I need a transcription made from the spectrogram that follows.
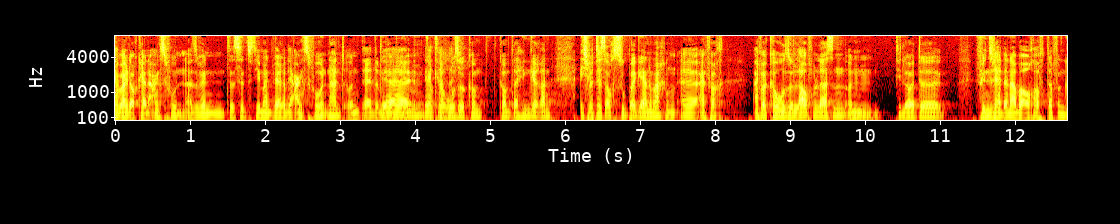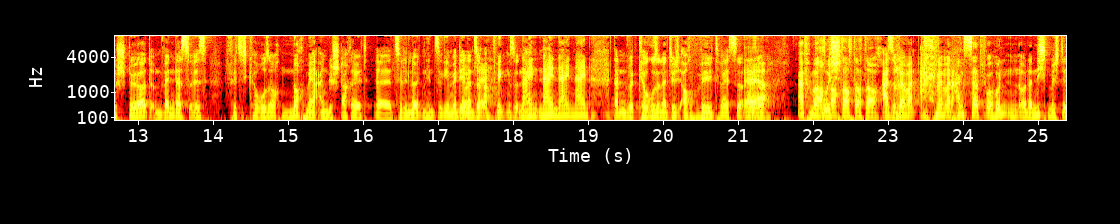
habe halt auch keine Angst vor Hunden. Also wenn das jetzt jemand wäre, der Angst vor Hunden hat und Der der, der. Caruso kommt, kommt da hingerannt, ich würde das auch super gerne machen. Äh, einfach, einfach Caruso laufen lassen und Mhm. die Leute fühlen sich halt dann aber auch oft davon gestört und wenn das so ist, fühlt sich Caruso auch noch mehr angestachelt, äh, zu den Leuten hinzugehen. Wenn die dann so Okay. abwinken, so nein, nein, nein, nein, dann wird Caruso natürlich auch wild, weißt du? Ja, also ja. Einfach mal Doch, ruhig doch, doch, doch, doch. also wenn man, wenn man Angst hat vor Hunden oder nicht möchte,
